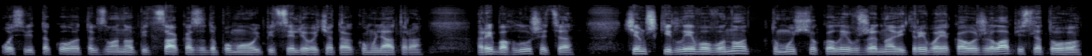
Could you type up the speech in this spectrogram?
ось від такого так званого підсака за допомогою підсилювача та акумулятора. Риба глушиться. Чим шкідливо воно, тому що коли вже навіть риба, яка ожила після того,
